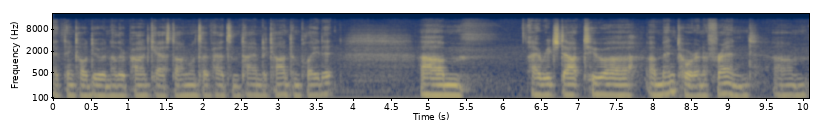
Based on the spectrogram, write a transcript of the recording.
I think I'll do another podcast on once I've had some time to contemplate it. Um, I reached out to a, a mentor and a friend, um,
